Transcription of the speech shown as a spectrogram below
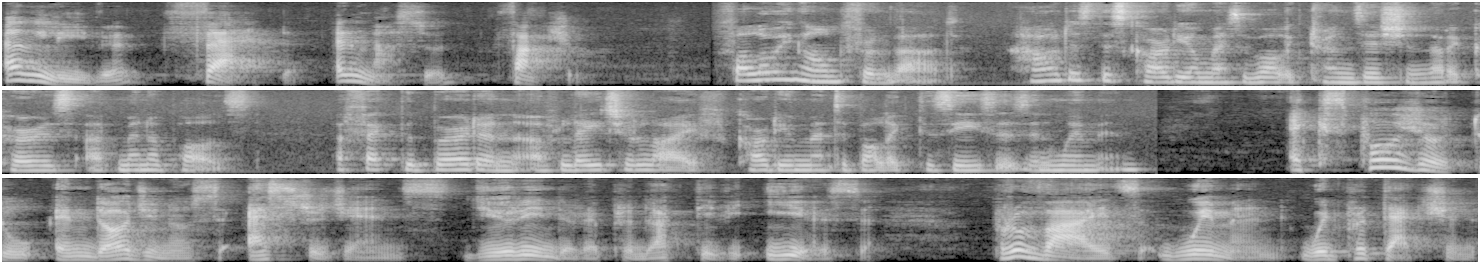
and liver, fat, and muscle function. Following on from that, how does this cardiometabolic transition that occurs at menopause affect the burden of later life cardiometabolic diseases in women? Exposure to endogenous estrogens during the reproductive years provides women with protection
